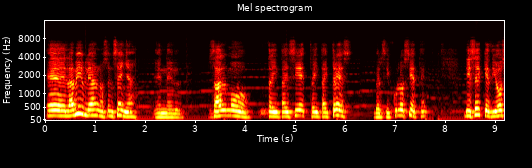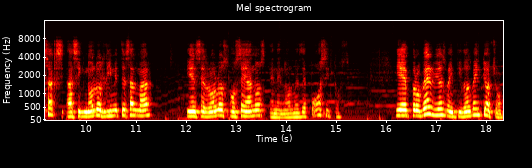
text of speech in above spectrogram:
Eh, la Biblia nos enseña en el Salmo 37, 33, versículo 7, dice que Dios asignó los límites al mar y encerró los océanos en enormes depósitos. Y en Proverbios 22, 28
